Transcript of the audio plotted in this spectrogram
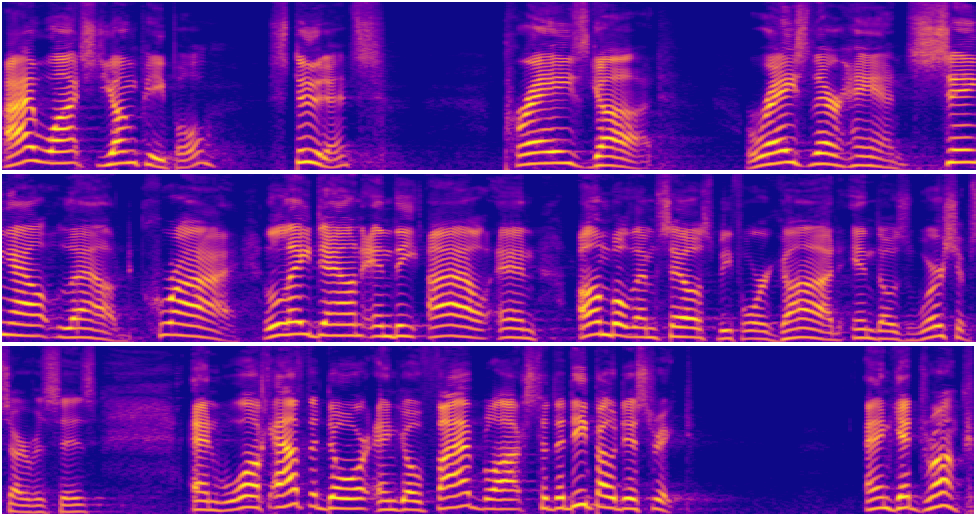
I watched young people, students, praise God, raise their hands, sing out loud, cry, lay down in the aisle, and humble themselves before God in those worship services, and walk out the door and go five blocks to the depot district and get drunk.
